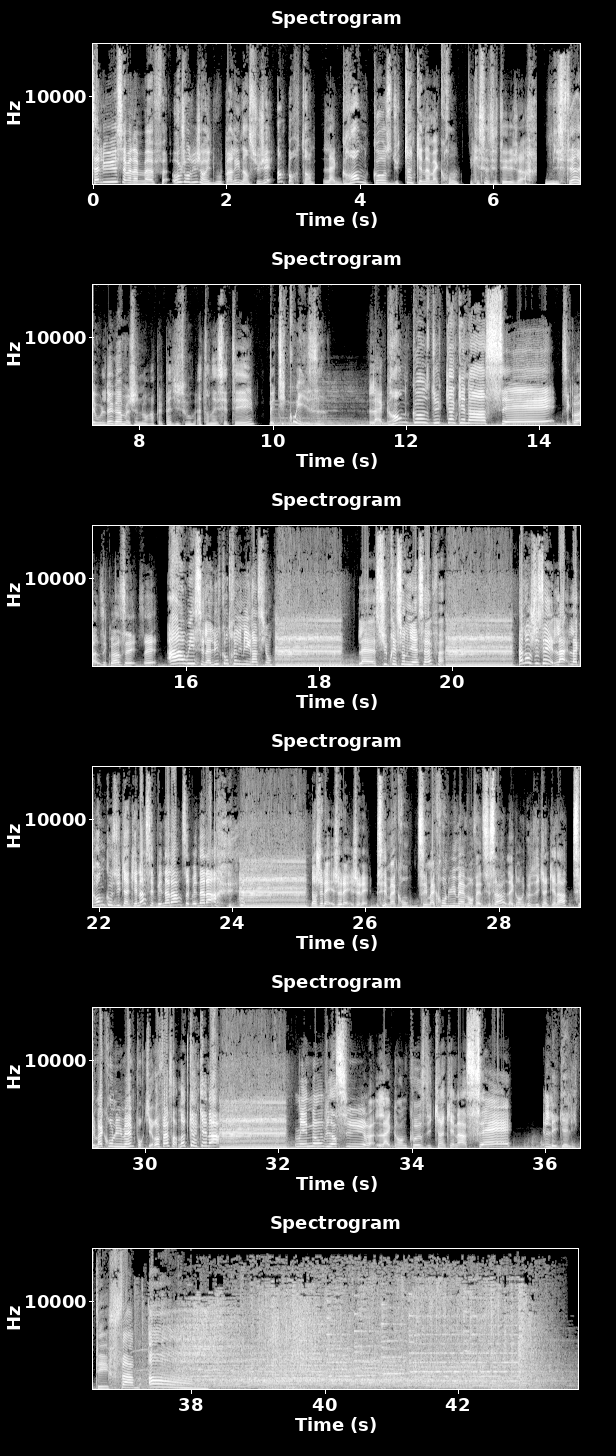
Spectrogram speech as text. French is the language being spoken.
Salut, c'est Madame Meuf. Aujourd'hui, j'ai envie de vous parler d'un sujet important, la grande cause du quinquennat Macron. Et qu'est-ce que c'était déjà? Mystère et boule de gomme, je ne me rappelle pas du tout. Attendez, c'était petit quiz. La grande cause du quinquennat, c'est... C'est quoi C'est quoi C'est... Ah oui, c'est la lutte contre l'immigration. La suppression de l'ISF Ah non, je sais, la, la grande cause du quinquennat, c'est Benalla, c'est Benalla Non, je l'ai, je l'ai, je l'ai. C'est Macron. C'est Macron lui-même, en fait. C'est ça, la grande cause du quinquennat. C'est Macron lui-même pour qu'il refasse un autre quinquennat. Mais non, bien sûr. La grande cause du quinquennat, c'est l'égalité femmes-hommes.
